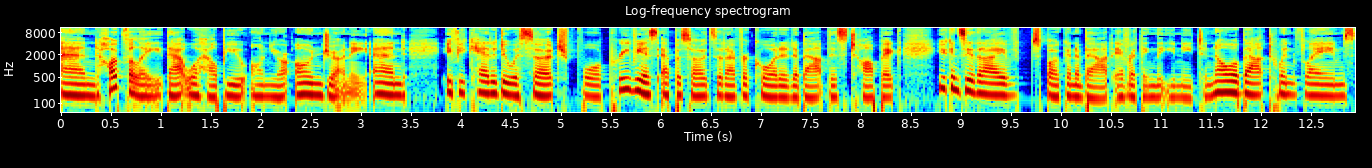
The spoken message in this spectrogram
And hopefully that will help you on your own journey. And if you care to do a search for previous episodes that I've recorded about this topic, you can see that I've spoken about everything that you need to know about twin flames,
